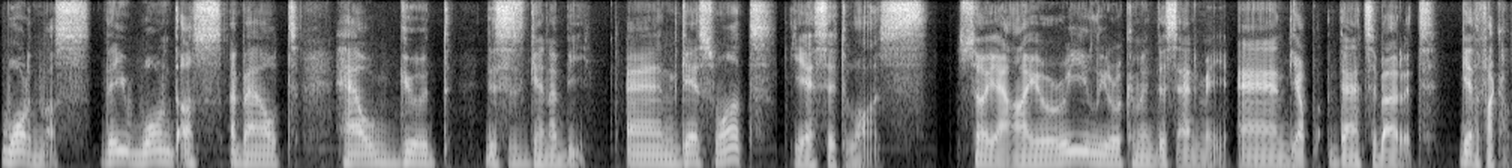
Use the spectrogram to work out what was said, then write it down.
warned us. They warned us about how good this is gonna be. And guess what? Yes, it was. So yeah, I really recommend this anime, and yep, that's about it. Get the fuck out.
